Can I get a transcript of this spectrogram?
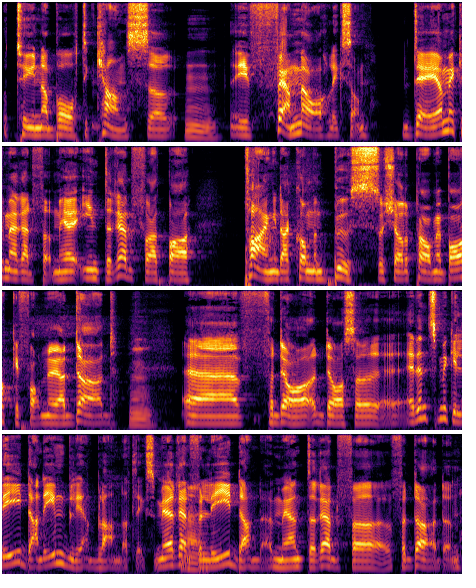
och tyna bort i cancer i fem år liksom. Det är jag mycket mer rädd för. Men jag är inte rädd för att bara pang, där kom en buss och körde på mig bakifrån. Nu är jag död. Eh, för då, då så är det inte så mycket lidande inblandat liksom. Jag är rädd för lidande, men jag är inte rädd för, för döden.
